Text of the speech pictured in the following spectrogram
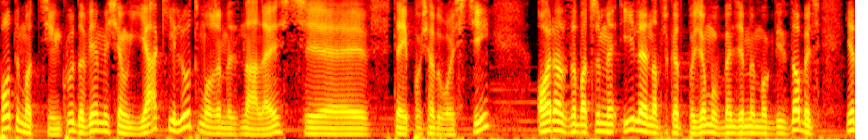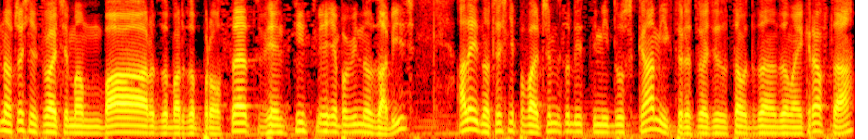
po tym odcinku dowiemy się, jaki lód możemy znaleźć e, w tej posiadłości oraz zobaczymy, ile na przykład poziomów będziemy mogli zdobyć. Jednocześnie, słuchajcie, mam bardzo, bardzo proset, więc nic mnie nie powinno zabić, ale jednocześnie powalczymy sobie z tymi duszkami, które, słuchajcie, zostały dodane do Minecrafta,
